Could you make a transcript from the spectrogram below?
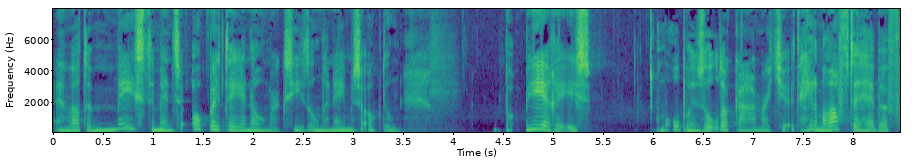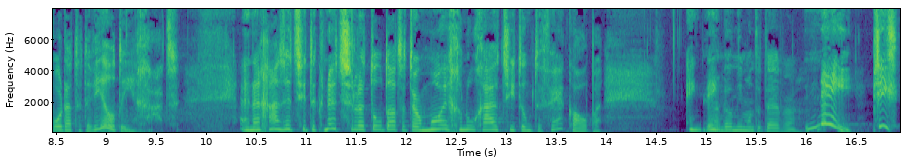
En wat de meeste mensen, ook bij TNO, maar ik zie het ondernemers ook doen, proberen is om op een zolderkamertje het helemaal af te hebben voordat het de wereld ingaat. En dan gaan ze het zitten knutselen totdat het er mooi genoeg uitziet om te verkopen. En ik denk, wil niemand het hebben. Nee, precies.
